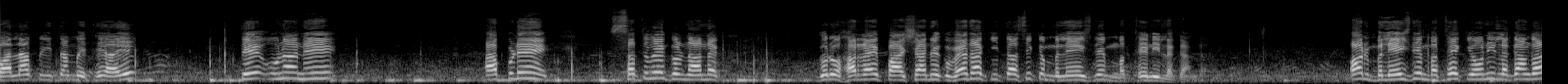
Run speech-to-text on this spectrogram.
ਬਾਲਾ ਪ੍ਰੀਤਮ ਇੱਥੇ ਆਏ ਤੇ ਉਹਨਾਂ ਨੇ ਆਪਣੇ 7ਵੇਂ ਗੁਰੂ ਨਾਨਕ ਗੁਰੂ ਹਰ ਰਾਏ ਪਾਤਸ਼ਾਹ ਨੂੰ ਇੱਕ ਵਾਅਦਾ ਕੀਤਾ ਸੀ ਕਿ ਮਲੇਸ਼ ਦੇ ਮੱਥੇ ਨਹੀਂ ਲੱਗਾਂਗਾ। ਔਰ ਮਲੇਸ਼ ਦੇ ਮੱਥੇ ਕਿਉਂ ਨਹੀਂ ਲੱਗਾਂਗਾ?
